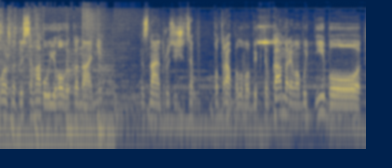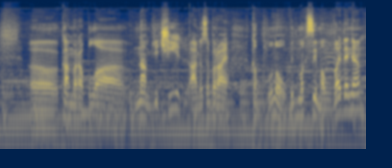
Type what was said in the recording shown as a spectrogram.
можна досягати у його виконанні. Не знаю, друзі, чи це потрапило в об'єктив камери, мабуть, ні, бо е, камера була на м'ячі, а не забирає Каплунов від Максима введення.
